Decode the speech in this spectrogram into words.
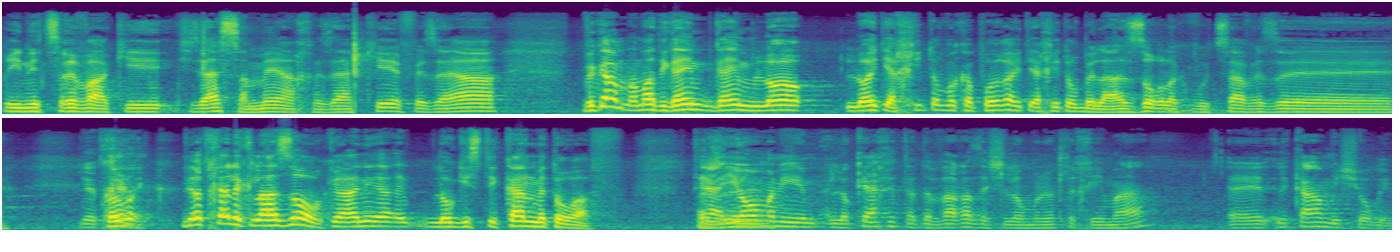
היא נצרבה, כי, כי זה היה שמח, וזה היה כיף, וזה היה... וגם, אמרתי, גם אם, גם אם לא, לא הייתי הכי טוב בקפוארה, הייתי הכי טוב בלעזור לקבוצה, וזה... להיות כל- חלק. להיות חלק, לעזור, כי אני לוגיסטיקן מטורף. תראה, היום אה, אני לוקח את הדבר הזה של אומנויות לחימה אה, לכמה מישורים.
